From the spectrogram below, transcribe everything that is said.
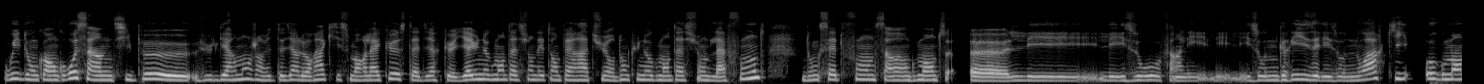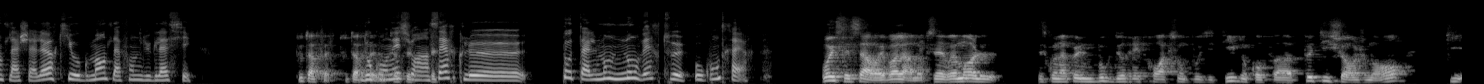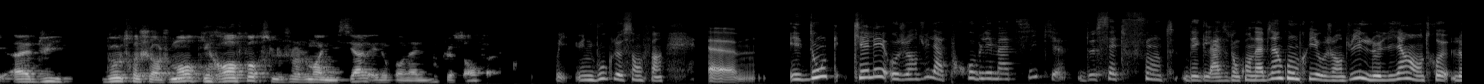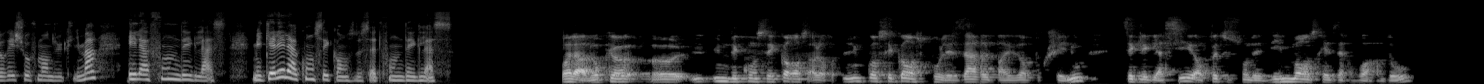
Oui, donc en gros, c'est un petit peu euh, vulgairement, j'ai envie de te dire, le rat qui se mord la queue, c'est-à-dire qu'il y a une augmentation des températures, donc une augmentation de la fonte. Donc cette fonte, ça augmente euh, les, les, eaux, enfin les, les, zones grises et les zones noires qui augmentent la chaleur, qui augmentent la fonte du glacier. Tout à fait, tout à fait. Donc on est sur un cercle totalement non vertueux, au contraire. Oui, c'est ça, oui, voilà. Donc c'est vraiment le, c'est ce qu'on appelle une boucle de rétroaction positive. Donc, on fait un petit changement qui induit d'autres changements qui renforcent le changement initial et donc on a une boucle sans fin. Oui, une boucle sans fin. Euh, et donc, quelle est aujourd'hui la problématique de cette fonte des glaces? Donc, on a bien compris aujourd'hui le lien entre le réchauffement du climat et la fonte des glaces. Mais quelle est la conséquence de cette fonte des glaces? Voilà, donc euh, euh, une des conséquences, alors une conséquence pour les Alpes, par exemple, pour chez nous, c'est que les glaciers, en fait, ce sont d'immenses réservoirs d'eau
